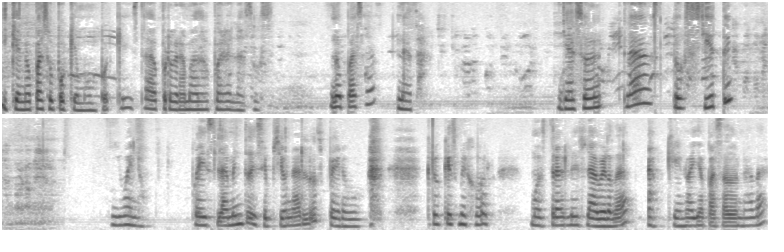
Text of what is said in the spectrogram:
y que no pasó Pokémon porque estaba programado para las dos. No pasa nada. Ya son las 2.07 y bueno, pues lamento decepcionarlos, pero creo que es mejor mostrarles la verdad, aunque no haya pasado nada,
